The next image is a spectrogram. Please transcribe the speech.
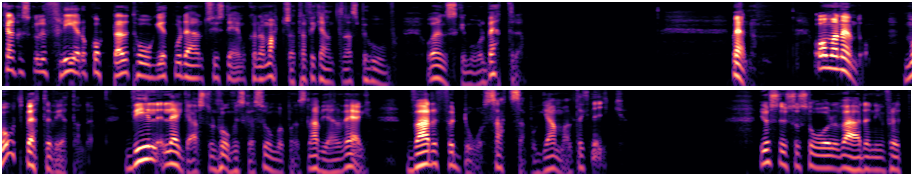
Kanske skulle fler och kortare tåg i ett modernt system kunna matcha trafikanternas behov och önskemål bättre. Men om man ändå, mot bättre vetande, vill lägga astronomiska summor på en snabbjärnväg, varför då satsa på gammal teknik? Just nu så står världen inför ett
